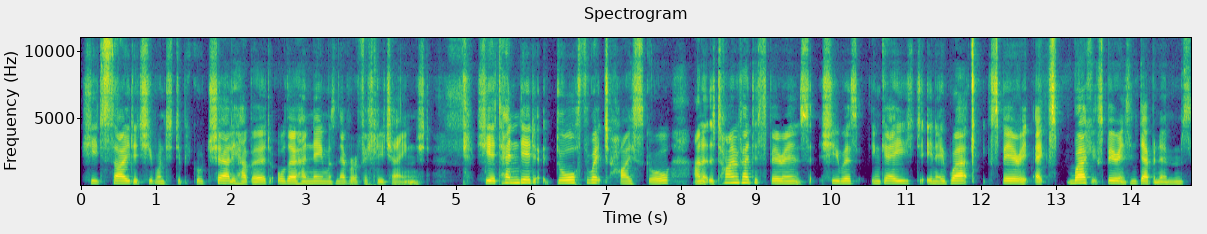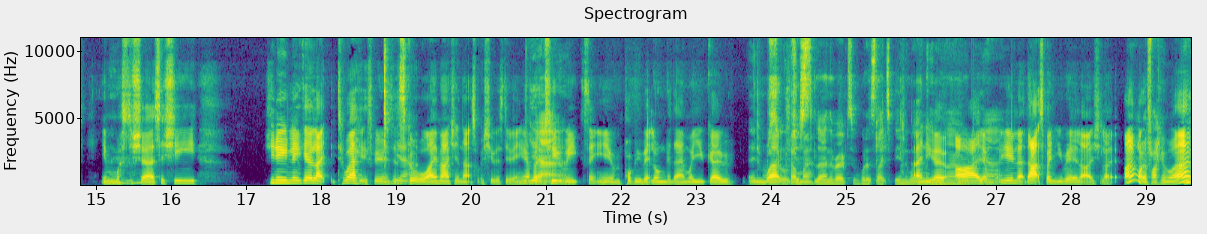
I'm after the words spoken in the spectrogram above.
she decided she wanted to be called Shirley Hubbard, although her name was never officially changed. She attended Droitwich High School, and at the time of her disappearance, she was engaged in a work experience ex, work experience in Debenhams in Mm. Worcestershire. So she, you know, you go like to work experience at Yeah. school. I imagine that's what she was doing. You have like two weeks, don't you, and probably a bit longer then, where you go And work sort of somewhere. just learn the ropes of what it's like to be in the working and you go. I yeah. don't, you know, that's when you realise you're like, I don't want to fucking work. I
